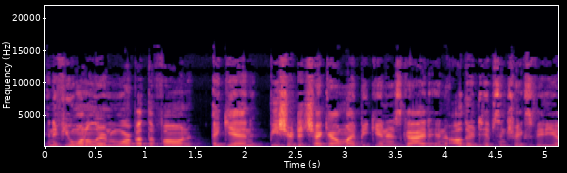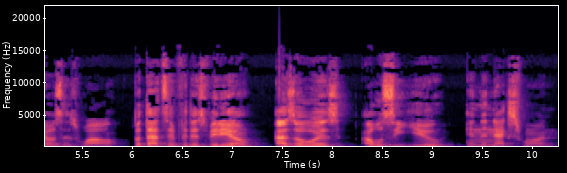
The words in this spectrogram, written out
And if you want to learn more about the phone, again, be sure to check out my beginner's guide and other tips and tricks videos as well. But that's it for this video. As always, I will see you in the next one.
